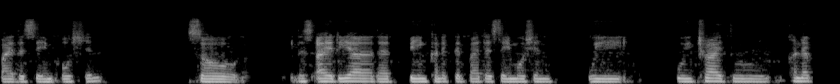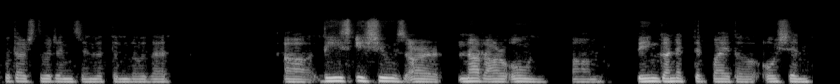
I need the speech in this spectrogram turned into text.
by the same ocean. So this idea that being connected by the same ocean, we we try to connect with our students and let them know that uh, these issues are not our own. Um, being connected by the ocean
